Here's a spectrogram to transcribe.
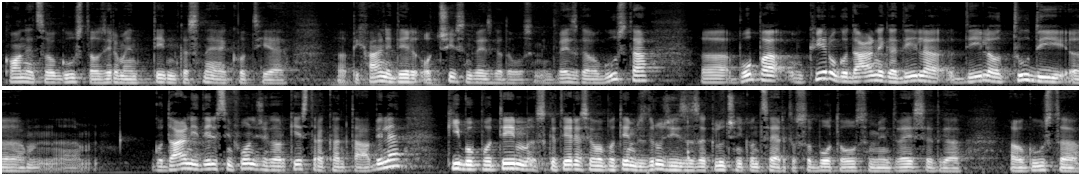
konec avgusta oziroma en teden kasneje, kot je eh, pihalni del od 26. do 28. augusta. Bo pa v okviru godalnega dela delal tudi um, godalni del simfoničnega orkestra Cantabile, ki bo potem, s katerim se bomo potem združili za zaključni koncert v soboto 28. augusta.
